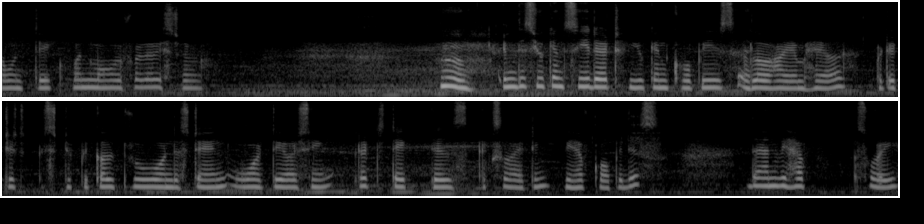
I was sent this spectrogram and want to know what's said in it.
I want to take one more further style hmm in this you can see that you can copy hello I am here but it is difficult to understand what they are saying. Let's take this exciting we have copied this. Then we have sorry.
